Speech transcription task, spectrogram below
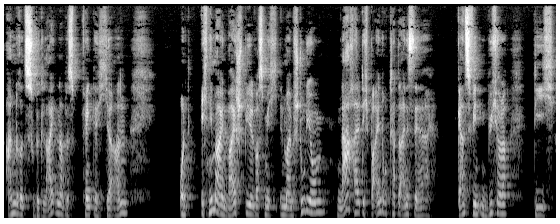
andere zu begleiten, aber das fängt ja hier an. Und ich nehme ein Beispiel, was mich in meinem Studium nachhaltig beeindruckt hatte, eines der ganz wenigen Bücher, die ich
